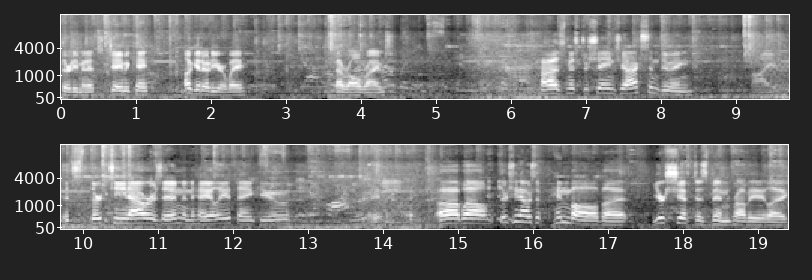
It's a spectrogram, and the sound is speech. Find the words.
30 minutes. Jay McKay, I'll get out of your way. That all rhymed. How's Mr. Shane Jackson doing? It's 13 hours in, and Haley, thank you. Uh, well, 13 hours of pinball, but your shift has been probably like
